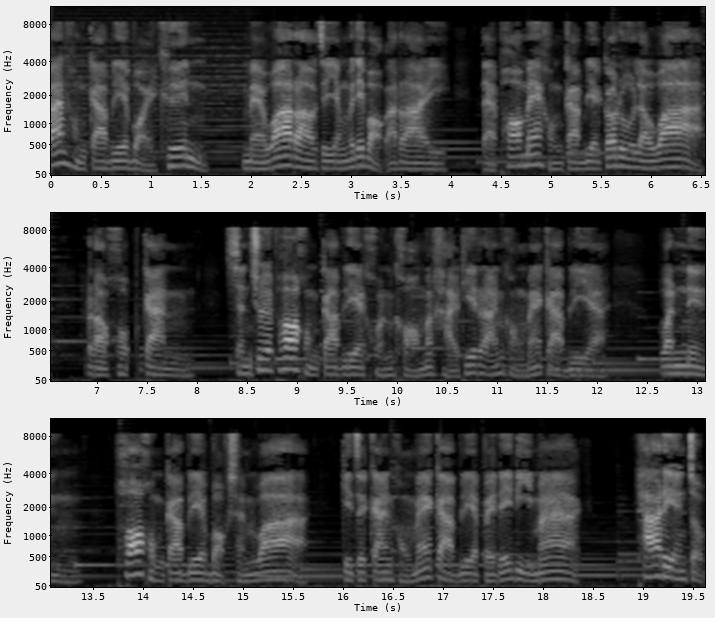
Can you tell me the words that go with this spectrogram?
บ้านของกาเบรียบ่อยขึ้น แม้ว่าเราจะยังไม่ได้บอกอะไร แต่พ่อแม่ของกาเบรียก็รู้แล้วว่า เราคบกัน ฉันช่วยพ่อของกาเบรียขนของมาขายที่ร้านของแม่กาเบรีย วันหนึ่ง พ่อของกาเบรียบอกฉันว่า กิจการของแม่กาเบรียไปได้ดีมาก ถ้าเรียนจบ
